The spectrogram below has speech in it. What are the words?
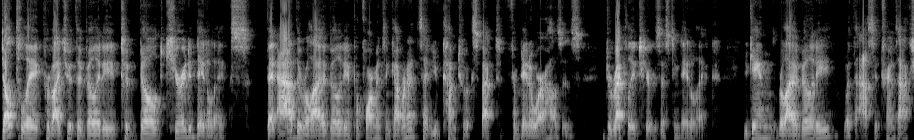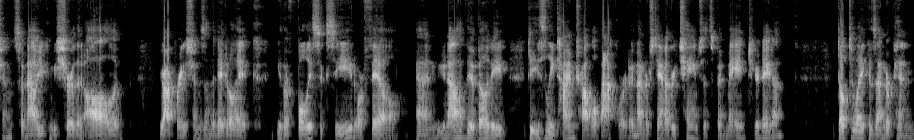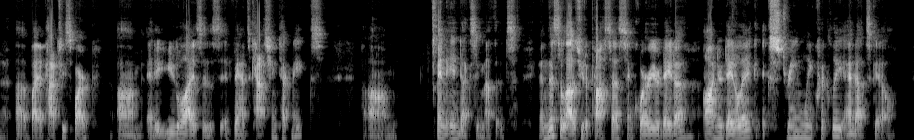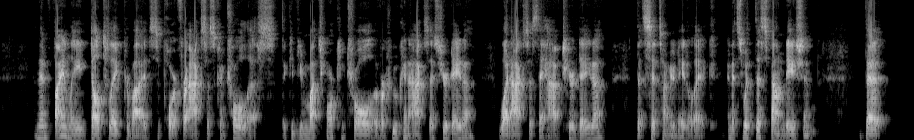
Delta Lake provides you with the ability to build curated data lakes that add the reliability and performance and governance that you've come to expect from data warehouses directly to your existing data lake. You gain reliability with ACID transactions. So now you can be sure that all of your operations in the data lake either fully succeed or fail. And you now have the ability to easily time travel backward and understand every change that's been made to your data. Delta Lake is underpinned uh, by Apache Spark, um, and it utilizes advanced caching techniques um, and indexing methods. And this allows you to process and query your data on your data lake extremely quickly and at scale. And then finally, Delta Lake provides support for access control lists that give you much more control over who can access your data, what access they have to your data, that sits on your data lake. And it's with this foundation that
